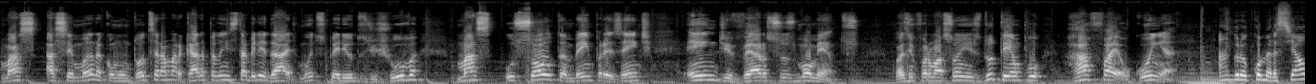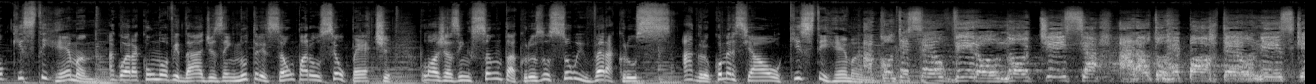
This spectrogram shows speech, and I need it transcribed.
Mas a semana como um todo será marcada pela instabilidade, muitos períodos de chuva, mas o sol também presente em diversos momentos. Com as informações do tempo, Rafael Cunha. Agrocomercial Kistihemann, agora com novidades em nutrição para o seu pet. Lojas em Santa Cruz do Sul e Veracruz. Agrocomercial Kistihemann. Aconteceu, virou notícia. Arauto Repórter Uniski.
